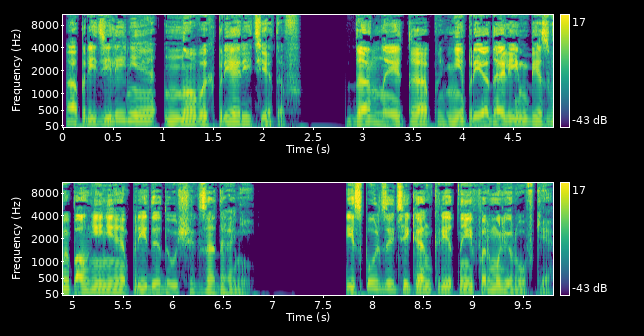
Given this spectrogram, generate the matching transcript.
Определение новых приоритетов. Данный этап непреодолим без выполнения предыдущих заданий. Используйте конкретные формулировки.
